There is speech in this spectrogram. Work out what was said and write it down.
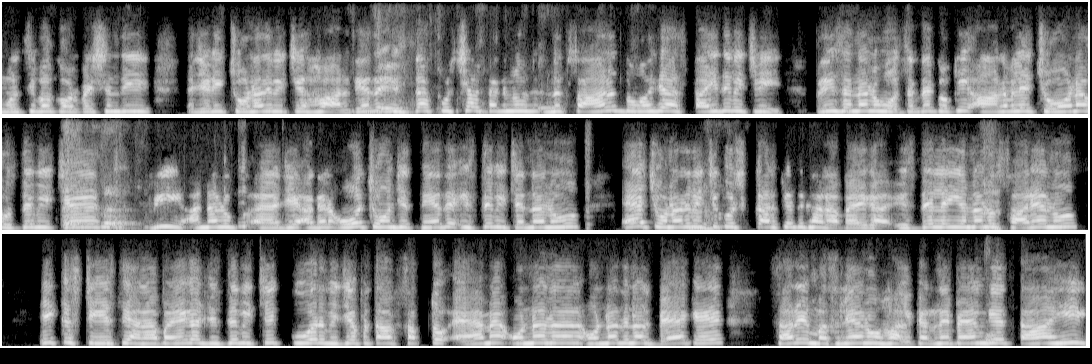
ਮਿਊਨਿਸਪਲ ਕਾਰਪੋਰੇਸ਼ਨ ਦੀ ਜਿਹੜੀ ਚੋਣਾਂ ਦੇ ਵਿੱਚ ਹਾਰਦੇ ਆ ਤੇ। ਇਸ ਦਾ ਕੁਛ ਹੱਦ ਤੱਕ ਨੂੰ ਨੁਕਸਾਨ 2027 ਦੇ ਵਿੱਚ ਵੀ ਪ੍ਰਿੰਸ ਇਹਨਾਂ ਨੂੰ ਹੋ ਸਕਦਾ ਕਿਉਂਕਿ ਆਉਣ ਵਾਲੇ ਚੋਣ ਹੈ ਉਸ ਦੇ ਵਿੱਚ ਵੀ ਇਹਨਾਂ ਨੂੰ ਜੇ ਅਗਰ ਉਹ ਚੋਣ ਜਿੱਤਦੇ ਆ ਤੇ ਇਸ ਦੇ ਵਿੱਚ ਇਹਨਾਂ ਨੂੰ ਇਹ ਚੋਣਾਂ ਦੇ ਵਿੱਚ ਕੁਝ ਕਰਕੇ ਦਿਖਾਣਾ ਪਏਗਾ ਇਸ ਦੇ ਲਈ ਉਹਨਾਂ ਨੂੰ ਸਾਰਿਆਂ ਨੂੰ ਇੱਕ ਸਟੇਜ ਤੇ ਆਣਾ ਪਏਗਾ, ਜਿਸ ਦੇ ਵਿੱਚ ਕੁੰਵਰ ਵਿਜੇ ਪ੍ਰਤਾਪ ਸਭ ਤੋਂ ਅਹਿਮ ਹੈ। ਉਹਨਾਂ ਨਾਲ ਉਹਨਾਂ ਦੇ ਨਾਲ ਬਹਿ ਕੇ ਸਾਰੇ ਮਸਲਿਆਂ ਨੂੰ ਹੱਲ ਕਰਨੇ ਪੈਣਗੇ, ਤਾਂ ਹੀ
